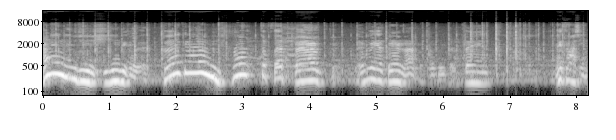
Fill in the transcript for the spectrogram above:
I didn't do here because I can not the flip back. Everything I'm doing now. Everything. Exhausting.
